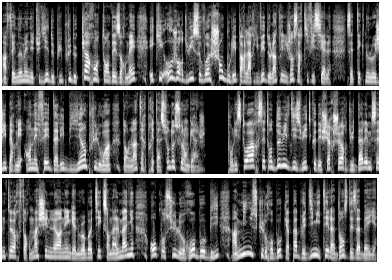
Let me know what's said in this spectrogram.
Un phénomène étudié depuis plus de 40 ans désormais et qui aujourd'hui se voit chamboulé par l'arrivée de l'intelligence artificielle. Cette technologie permet en effet d'aller bien plus loin dans l'interprétation de ce langage. Pour l'histoire, c'est en 2018 que des chercheurs du Dahlem Center for Machine Learning and Robotics en Allemagne ont conçu le robot Bee, un minuscule robot capable d'imiter la danse des abeilles.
